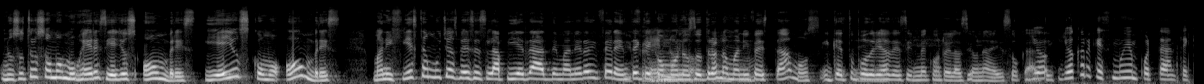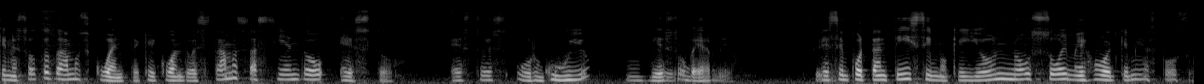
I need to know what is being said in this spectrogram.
nosotros somos mujeres y ellos hombres y ellos como hombres manifiestan muchas veces la piedad de manera diferente que como nosotros lo manifestamos. ¿Y qué tú podrías decirme con relación a eso, Katy? yo creo que es muy importante que nosotros damos cuenta que cuando estamos haciendo esto, esto es orgullo y es soberbio. Sí. Es importantísimo que yo no soy mejor que mi esposo.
